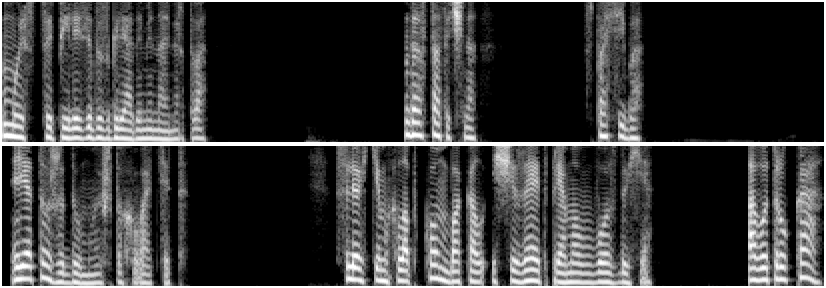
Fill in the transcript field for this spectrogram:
Мы сцепились взглядами намертво. «Достаточно. Спасибо». Я тоже думаю, что хватит. С легким хлопком бокал исчезает прямо в воздухе. А вот рука,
